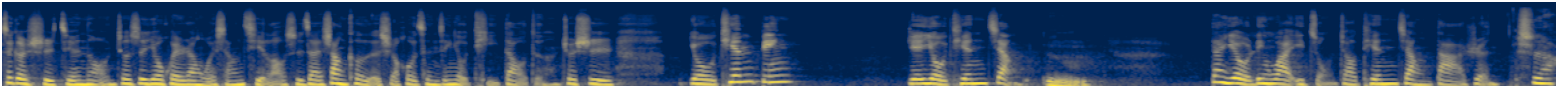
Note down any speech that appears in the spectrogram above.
这个时间哦，就是又会让我想起老师在上课的时候曾经有提到的，就是有天兵，也有天将，嗯，但也有另外一种叫天降大任。是啊，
